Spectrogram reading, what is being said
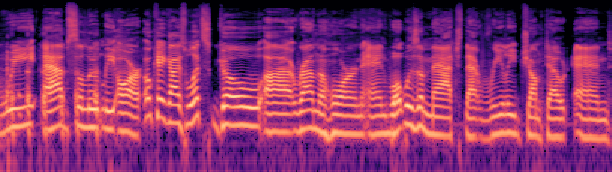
we absolutely are. Okay, guys, well, let's go uh, around the horn. And what was a match that really jumped out and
